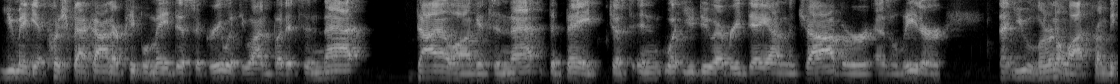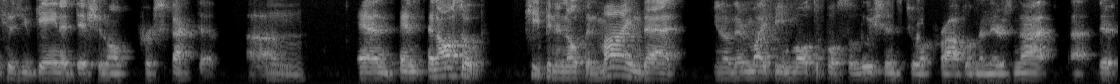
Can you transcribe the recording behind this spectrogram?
you may get pushback on or people may disagree with you on but it's in that dialogue it's in that debate just in what you do every day on the job or as a leader that you learn a lot from because you gain additional perspective um, mm. and and and also keeping an open mind that you know there might be multiple solutions to a problem and there's not uh, there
